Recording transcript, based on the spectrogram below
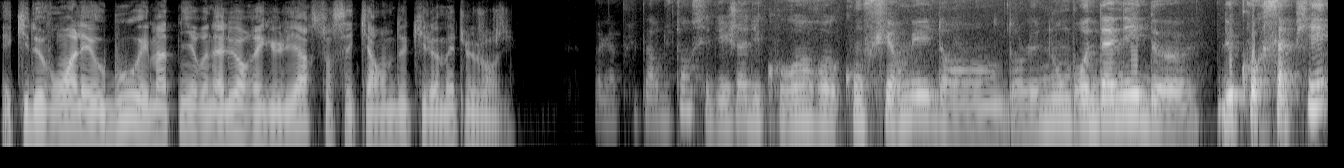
et qui devront aller au bout et maintenir une allure régulière sur ces 42 km le jour J? La plupart du temps, c'est déjà des coureurs confirmés dans, le nombre d'années de, course à pied.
